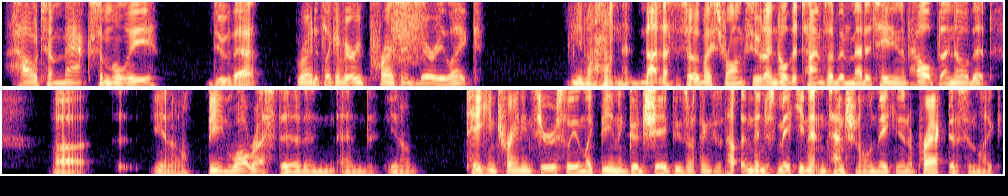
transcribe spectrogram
how to maximally do that, right? It's like a very present, very like you know, not necessarily my strong suit. I know that times I've been meditating have helped. I know that uh you know, being well rested and and you know, taking training seriously and like being in good shape, these are things that help and then just making it intentional and making it a practice and like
